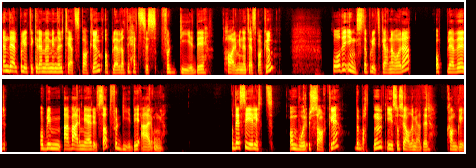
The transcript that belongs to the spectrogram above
En del politikere med minoritetsbakgrunn opplever at de hetses fordi de har minoritetsbakgrunn. Og de yngste politikerne våre opplever å bli, være mer utsatt fordi de er unge. Og det sier litt om hvor usaklig debatten i sosiale medier kan bli.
